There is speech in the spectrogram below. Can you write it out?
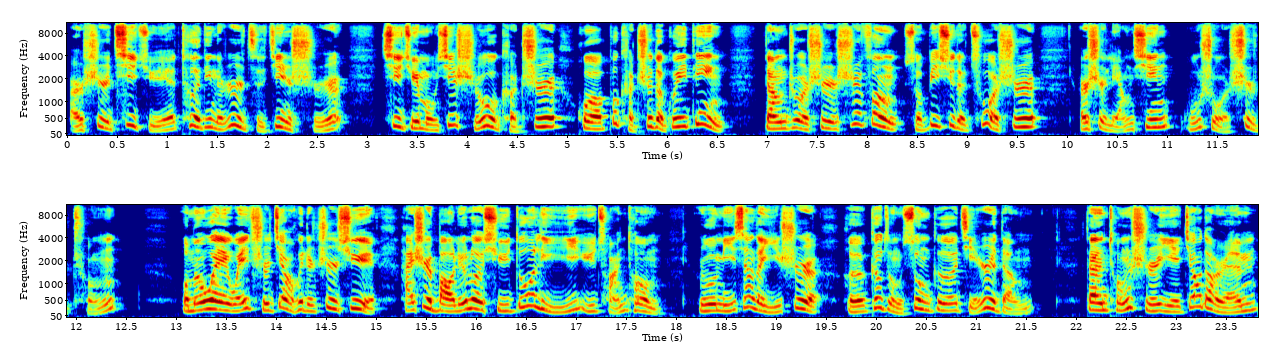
而是弃绝特定的日子进食，弃绝某些食物可吃或不可吃的规定，当作是侍奉所必须的措施，而是良心无所适从。我们为维持教会的秩序，还是保留了许多礼仪与传统，如弥撒的仪式和各种颂歌节日等。但同时也教导人，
